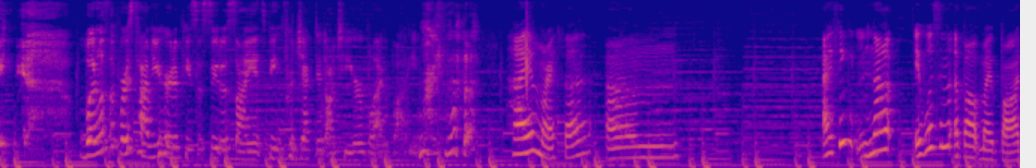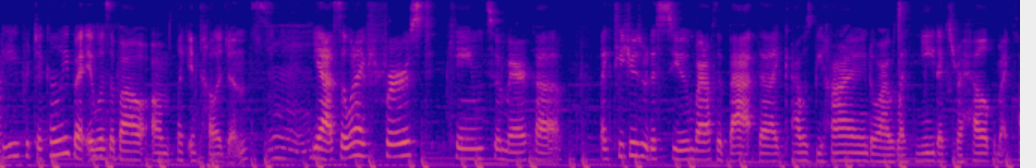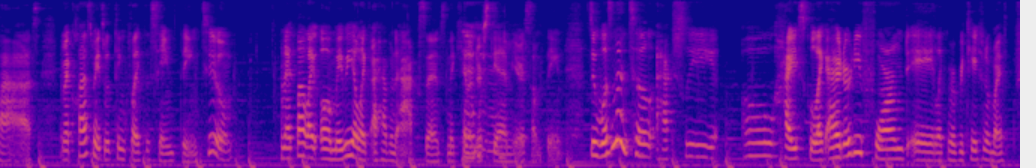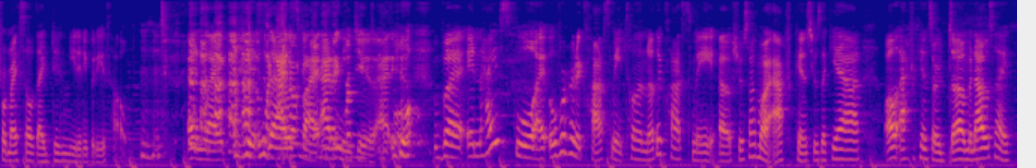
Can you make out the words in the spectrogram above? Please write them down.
when was the first time you heard a piece of pseudoscience being projected onto your black body, Martha? Hi, I'm Martha. Um, I think not. It wasn't about my body particularly, but it was about um, like intelligence. Yeah. So when I first came to America, like teachers would assume right off the bat that like I was behind or I would like need extra help in my class, and my classmates would think like the same thing too. And I thought like, oh, maybe like I have an accent and they can't Mhm. understand me or something. So it wasn't until actually oh high school, like I had already formed a like reputation of my for myself that I didn't need anybody's help, and like, It's like, that I was fine. I don't need you. you I- but in high school, I overheard a classmate tell another classmate. Uh, she was talking about Africans. She was like, "Yeah, all Africans are dumb," and I was like.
